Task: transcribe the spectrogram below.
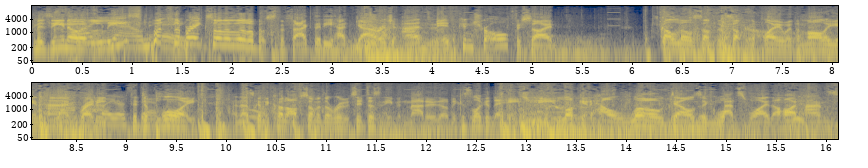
Mazino at least puts the brakes on a little bit. It's the fact that he had garage and mid control. Other side, got a little something something to play with. A molly in hand, Last ready to deploy, and that's going to cut off some of the roots. It doesn't even matter though, because look at the HP. Look at how low delz1k. was. That's why the hot hands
